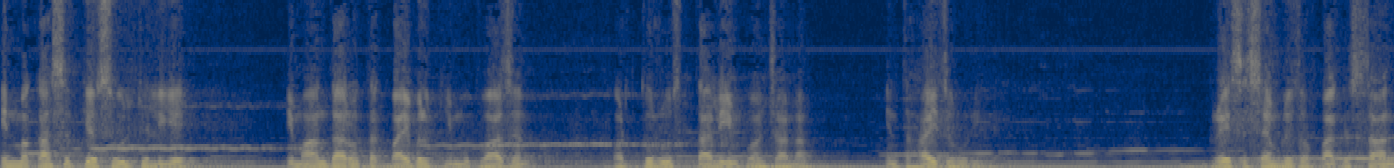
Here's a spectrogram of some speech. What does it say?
ان مقاصد کے اصول کے لیے ایمانداروں تک بائبل کی متوازن اور درست تعلیم پہنچانا انتہائی ضروری ہے۔ گریس اسمبلیز آف پاکستان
